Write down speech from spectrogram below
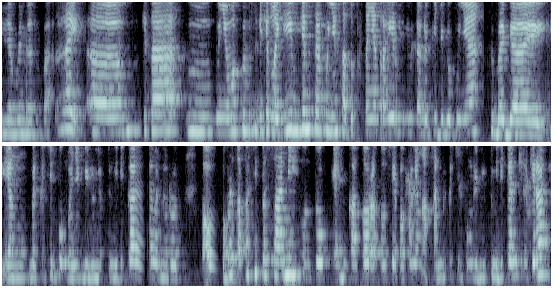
Iya benar Pak. Hai, em, kita mm, punya waktu sedikit lagi. Mungkin saya punya satu pertanyaan terakhir. Mungkin Kak Doki juga punya sebagai yang berkecimpung banyak di dunia pendidikan. Menurut Pak Obert, apa sih pesan nih untuk edukator atau siapa pun yang akan berkecimpung di dunia pendidikan? Kira-kira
